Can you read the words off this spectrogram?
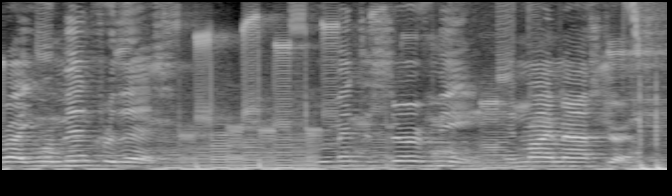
Right, you were meant for this. You were meant to serve me and my master.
